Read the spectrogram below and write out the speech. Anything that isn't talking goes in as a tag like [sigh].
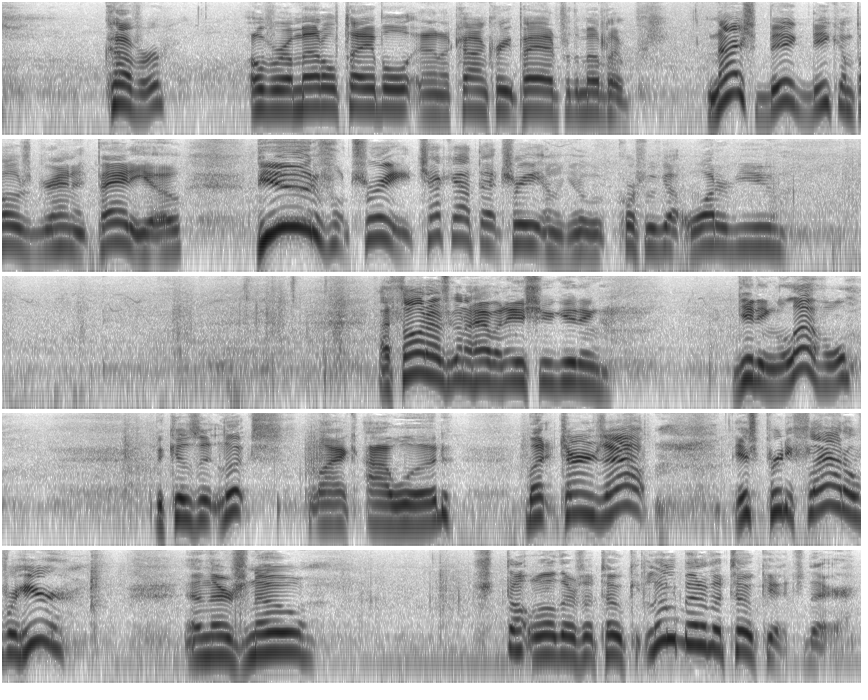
cover over a metal table and a concrete pad for the metal table. Nice big decomposed granite patio. Beautiful tree. Check out that tree. And you know, of course, we've got water view I thought I was going to have an issue getting getting level because it looks like I would, but it turns out it's pretty flat over here and there's no well there's a toe little bit of a toe catch there.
